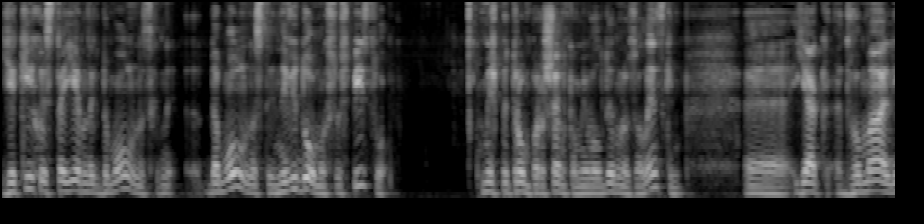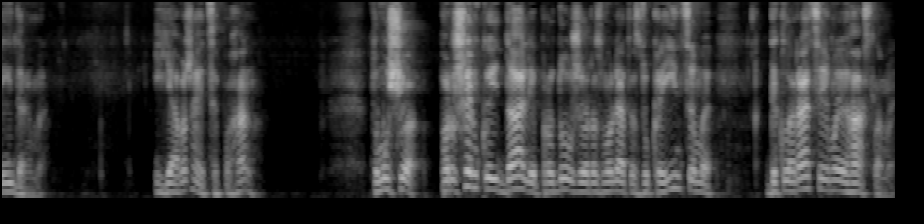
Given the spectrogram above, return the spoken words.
якихось таємних домовленостей, домовленостей невідомих суспільству між Петром Порошенком і Володимиром Зеленським е, як двома лідерами. І я вважаю це погано. Тому що Порошенко і далі продовжує розмовляти з українцями деклараціями і гаслами.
